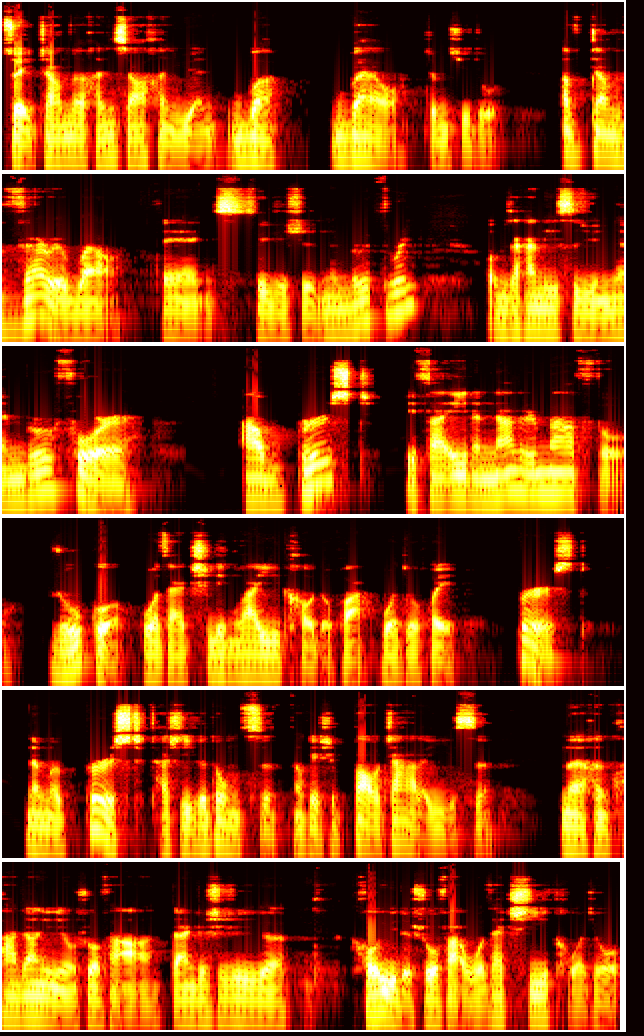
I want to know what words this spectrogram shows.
嘴张的很小很圆。well well 这么去读，I've done very well, thanks。所以就是 number three。我们再看第四句，number four。I'll burst if I eat another mouthful。如果我再吃另外一口的话，我就会 burst。那么 burst 它是一个动词，OK 是爆炸的意思。那很夸张的一种说法啊，当然这是这个口语的说法。我再吃一口我就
